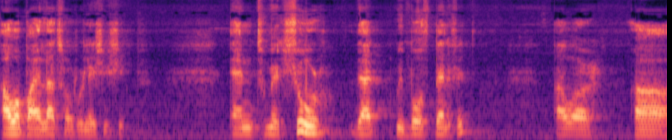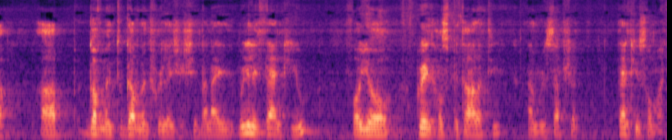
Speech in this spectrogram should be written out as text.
our bilateral relationship. And to make sure that we both benefit our uh, Uh, government to government relationship. And I really thank you for your great hospitality and reception. Thank you so much.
